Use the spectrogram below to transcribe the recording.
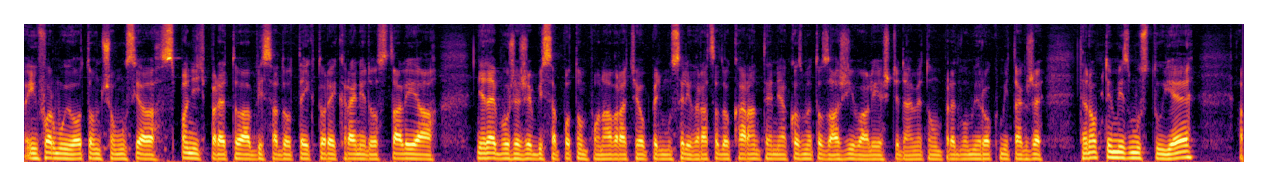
informujú o tom, čo musia splniť preto, aby sa do tej ktorej krajiny dostali a nedaj Bože, že by sa potom po návrate opäť museli vrácať do karantény, ako sme to zažívali ešte, dajme tomu, pred dvomi rokmi. Takže ten optimizmus tu je. Eh,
